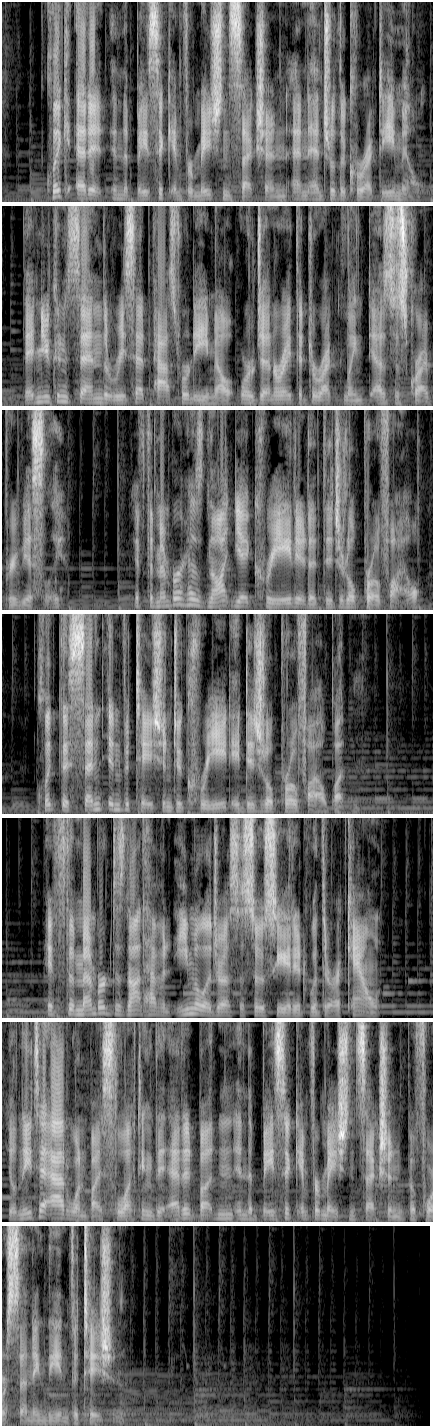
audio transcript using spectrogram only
click Edit in the Basic Information section and enter the correct email. Then you can send the reset password email or generate the direct link as described previously. If the member has not yet created a digital profile, click the Send Invitation to create a digital profile button. If the member does not have an email address associated with their account, you'll need to add one by selecting the Edit button in the Basic Information section before sending the invitation.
